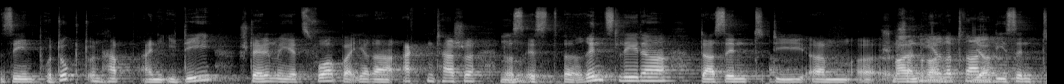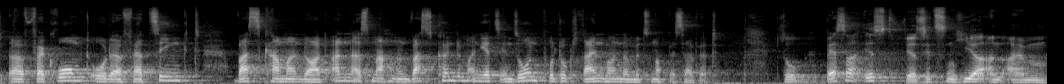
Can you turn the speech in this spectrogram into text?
sehe ein Produkt und habe eine Idee, stellen mir jetzt vor, bei Ihrer Aktentasche, das mhm. ist äh, Rindsleder, da sind die ähm, äh, Scharniere dran, dran ja. die sind äh, verchromt oder verzinkt. Was kann man dort anders machen und was könnte man jetzt in so ein Produkt reinbauen, damit es noch besser wird? So, besser ist, wir sitzen hier an einem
